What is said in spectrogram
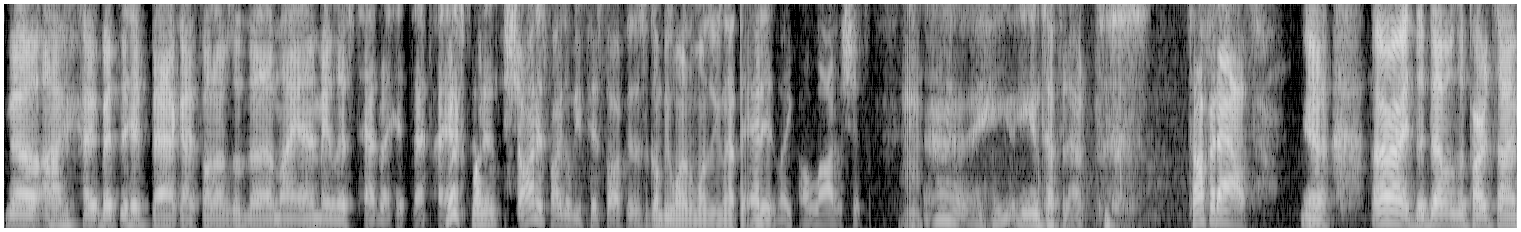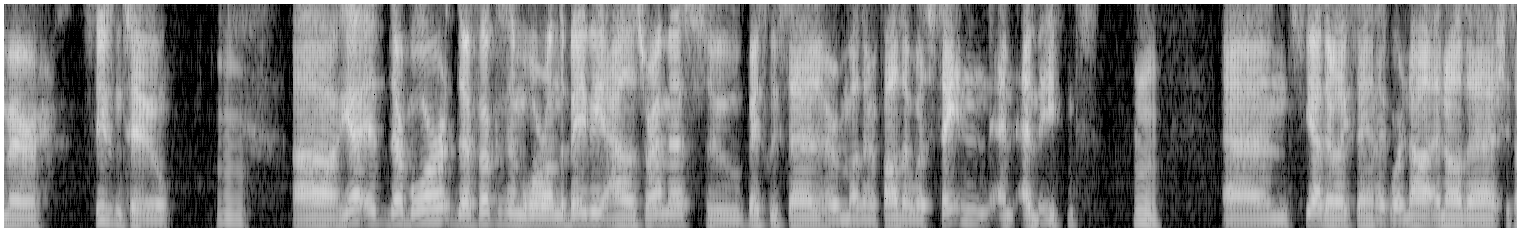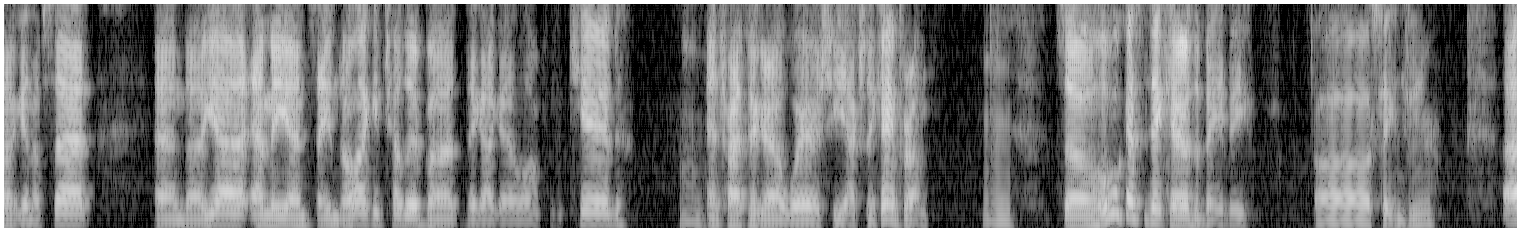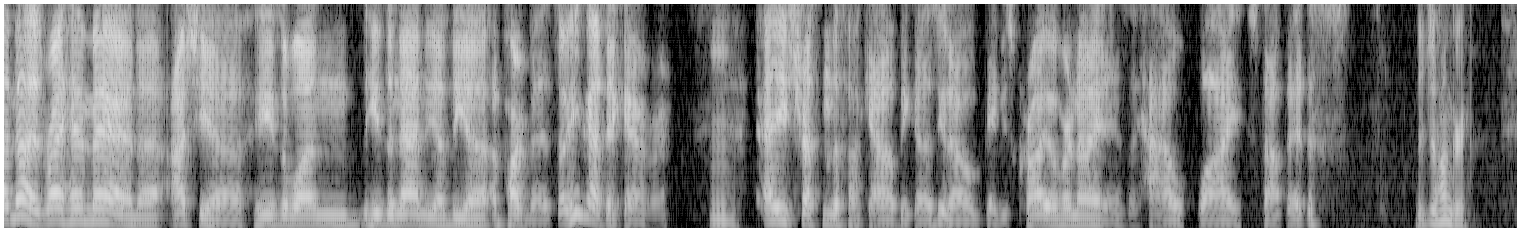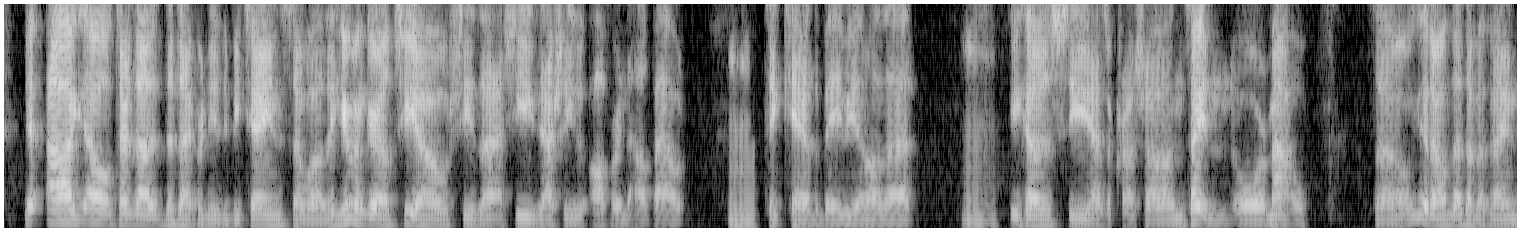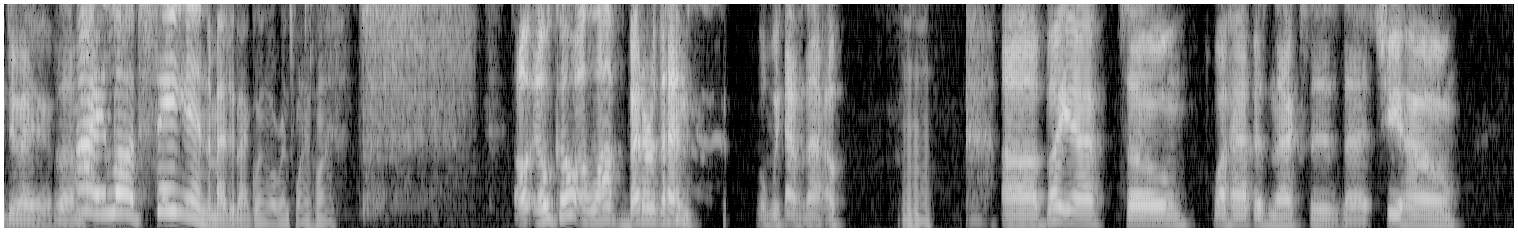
no, I, I meant to hit back. I thought I was on the MyAnimeList tab, but I hit that. That's funny? Sean is probably gonna be pissed off because this is gonna be one of the ones he's gonna have to edit like a lot of shit. Uh, he, he can tough it out. tough it out. Yeah. All right. The Devil's a Part Timer, season two. Mm. Uh, yeah, it, they're more they're focusing more on the baby Alas Ramus, who basically said her mother and father was Satan and Emmy. Hmm. And yeah, they're like saying like we're not and all that. She's started getting upset. And uh, yeah, Emmy and Satan don't like each other, but they gotta get along for the kid Mm. and try to figure out where she actually came from. Mm. So who gets to take care of the baby? Uh, Satan Junior. Uh, no, his right hand man, uh, Ashiya. He's the one. He's the nanny of the uh, apartment, so he's got to take care of her. Mm. And he's stressing the fuck out because you know babies cry overnight, and it's like, how, why, stop it. They're just hungry. yeah, uh, you know, it turns out the diaper needed to be changed. So uh, the human girl Chiho, she's uh, she's actually offering to help out, Mm-hmm. take care of the baby and all that Mm-hmm. because she has a crush on Satan or Mao. So you know that type of thing. Do anything for them. I love Satan. Imagine that going over in 2020. Oh, it'll go a lot better than what we have now. Mm-hmm. Uh, but yeah, so what happens next is that Chiho,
